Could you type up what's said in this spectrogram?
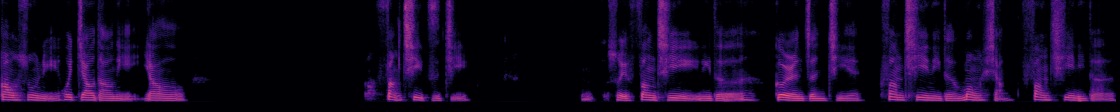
告诉你会教导你要放弃自己，所以放弃你的个人整洁，放弃你的梦想，放弃你的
